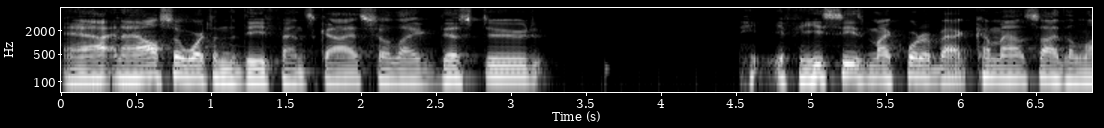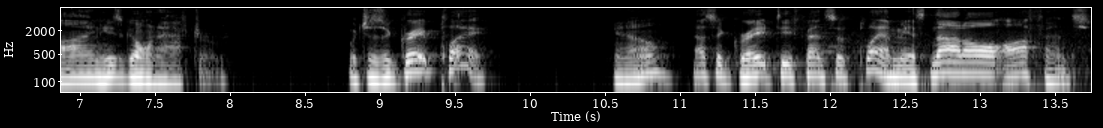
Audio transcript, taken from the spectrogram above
And I, and I also worked on the defense, guys. So like this dude, if he sees my quarterback come outside the line, he's going after him, which is a great play. You know, that's a great defensive play. I mean, it's not all offense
